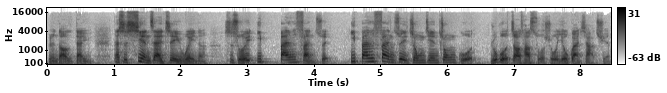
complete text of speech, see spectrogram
人道的待遇。但是现在这一位呢，是所谓一般犯罪，一般犯罪中间，中国如果照他所说有管辖权，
